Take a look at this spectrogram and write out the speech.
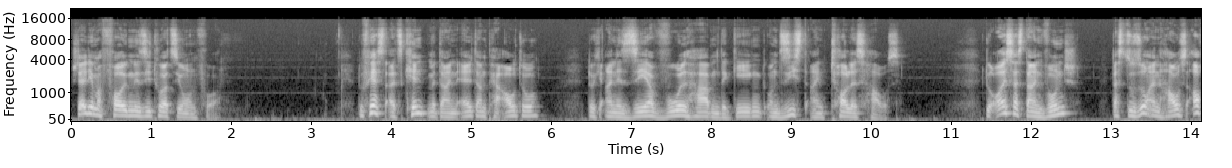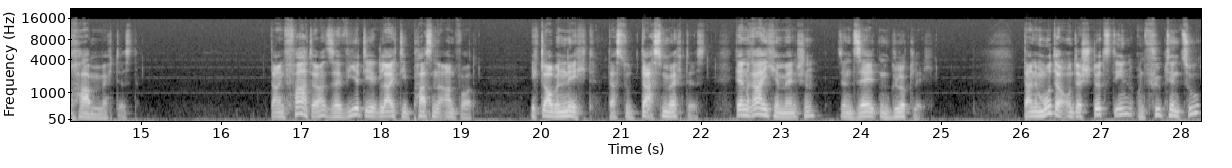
Stell dir mal folgende Situation vor. Du fährst als Kind mit deinen Eltern per Auto durch eine sehr wohlhabende Gegend und siehst ein tolles Haus. Du äußerst deinen Wunsch, dass du so ein Haus auch haben möchtest. Dein Vater serviert dir gleich die passende Antwort. Ich glaube nicht, dass du das möchtest, denn reiche Menschen sind selten glücklich. Deine Mutter unterstützt ihn und fügt hinzu,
